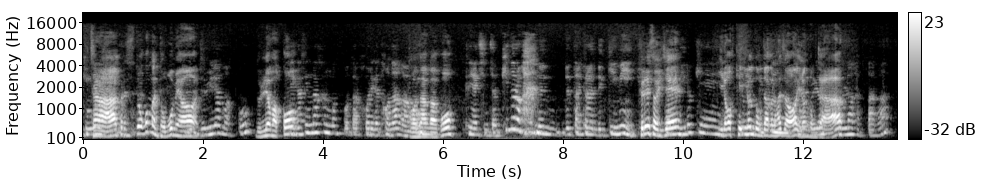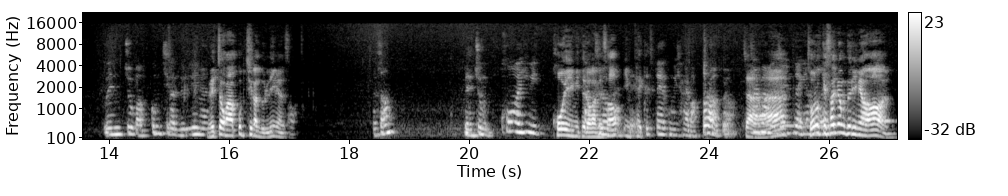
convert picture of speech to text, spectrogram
굉장히 자, 그래서 조금만 더 보면 눌려 맞고 눌려 맞고 내가 생각한 것보다 거리가 더 나가고 더 나가고 그냥 진짜 핀으로 가는 듯한 그런 느낌이 그래서 이제 이렇게 이렇게 이런 동작을 하죠. 잘 이런 동작. 올라갔다가 왼쪽 앞꿈치가 눌리면서 왼쪽 앞꿈치가 눌리면서 네, 좀 코어에 힘이 코어에 힘이 들어가면서 임팩트. 그때 공이 잘 맞더라고요. 자, 설명이 좀 힘들긴 저렇게. 설명드리면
